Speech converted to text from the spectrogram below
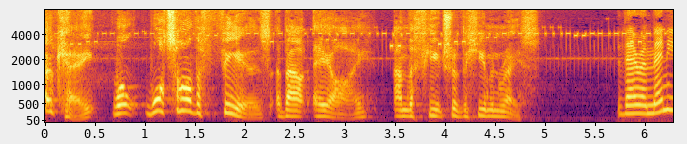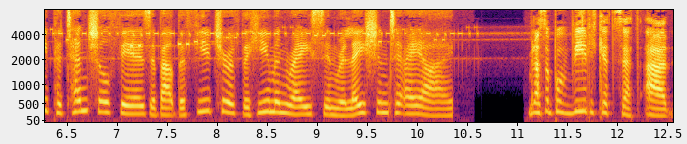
Okay, well, what are the fears about AI and the future of the human race? There are many potential fears about the future of the human race in relation to AI. Men alltså på vilket sätt är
